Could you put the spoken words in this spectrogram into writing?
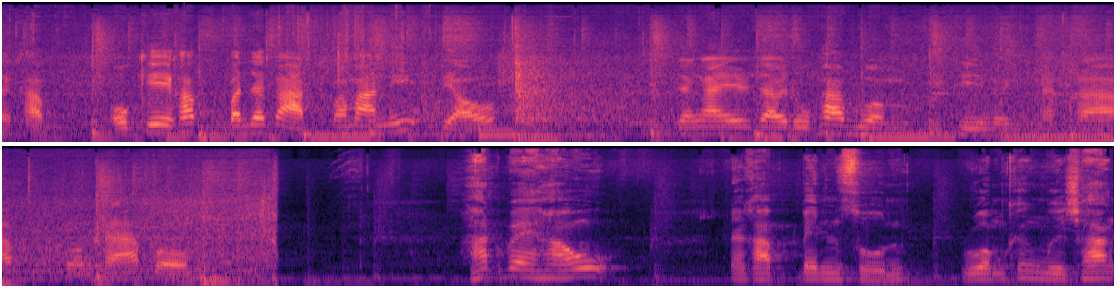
นะครับ โอเคครับบรรยากาศประมาณนี้เดี๋ยวยังไงจะไปดูภาพรวมอีกทีหนึ่งนะครับขอบคุณครับผม ฮาร์ดแวร์เฮาส์นะครับเป็นศูนย์รวมเครื่องมือช่าง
